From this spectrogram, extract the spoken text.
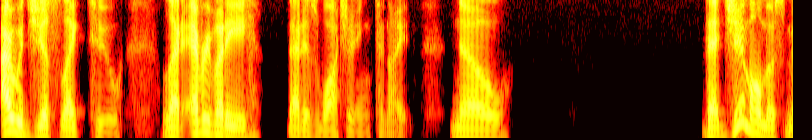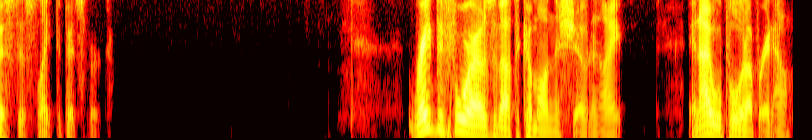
I would just like to let everybody that is watching tonight know that Jim almost missed his flight to Pittsburgh right before I was about to come on the show tonight, and I will pull it up right now.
